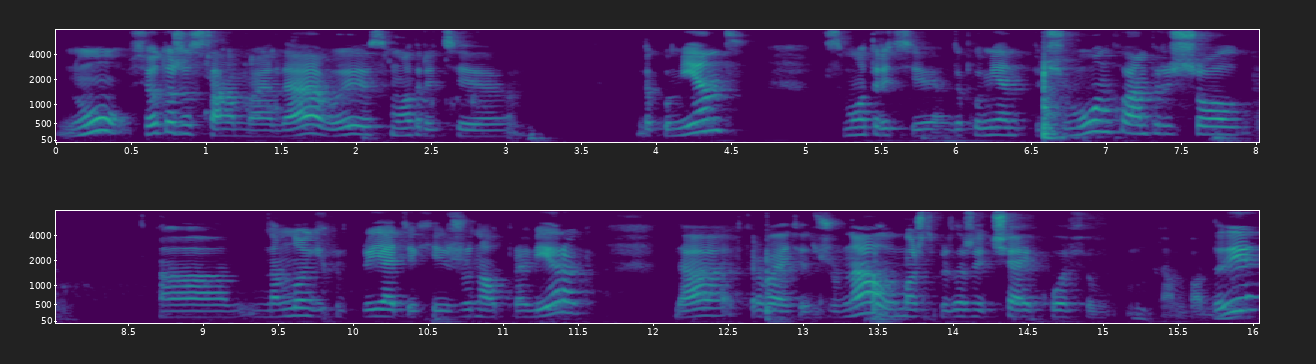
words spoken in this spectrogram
Ну, все то же самое, да, вы смотрите документ, смотрите документ, почему он к вам пришел, на многих предприятиях есть журнал проверок, да, открываете этот журнал, вы можете предложить чай, кофе, там, воды,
